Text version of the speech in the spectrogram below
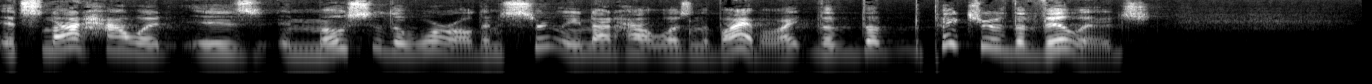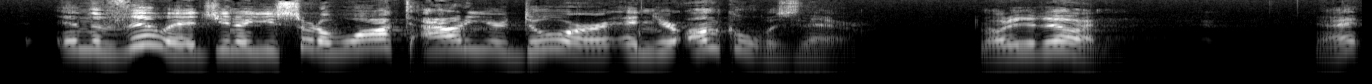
It's not how it is in most of the world and certainly not how it was in the bible right? The, the, the picture of the village in the village you know you sort of walked out of your door and your uncle was there what are you doing right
